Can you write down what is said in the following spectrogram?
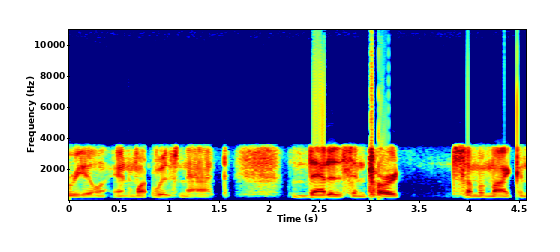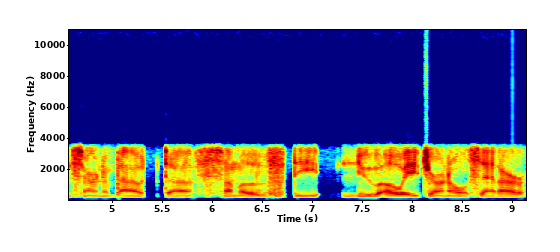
real and what was not. That is in part some of my concern about uh, some of the new Journals that are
